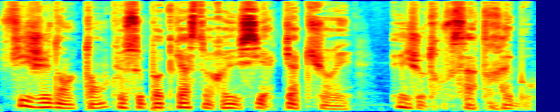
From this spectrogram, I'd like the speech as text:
figés dans le temps que ce podcast réussit à capturer, et je trouve ça très beau.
